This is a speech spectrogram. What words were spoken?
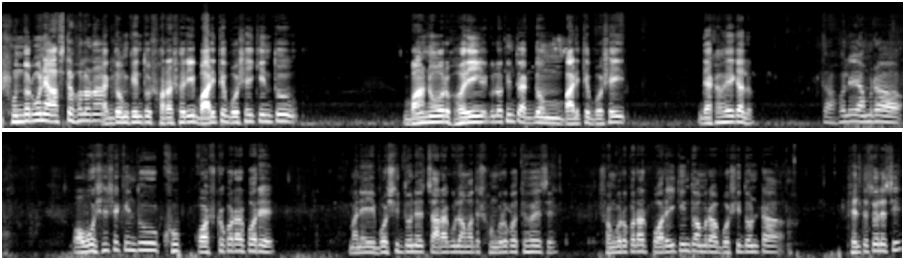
সুন্দরবনে আসতে হলো না। একদম কিন্তু সরাসরি বাড়িতে বসেই কিন্তু বানর হরিণ এগুলো কিন্তু একদম বাড়িতে বসেই দেখা হয়ে গেল। তাহলে আমরা অবশেষে কিন্তু খুব কষ্ট করার পরে মানে এই বসিদ্ধনের চারাগুলো আমাদের সংগ্রহ করতে হয়েছে। সংগ্রহ করার পরেই কিন্তু আমরা বসিদনটা ফেলতে চলেছি।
